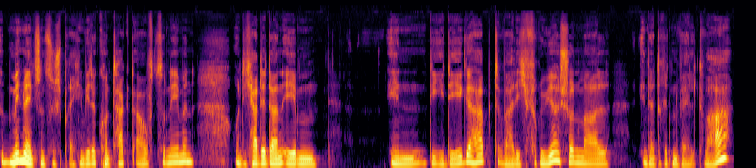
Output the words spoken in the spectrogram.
mit Menschen zu sprechen, wieder Kontakt aufzunehmen. Und ich hatte dann eben in die Idee gehabt, weil ich früher schon mal in der dritten Welt war,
